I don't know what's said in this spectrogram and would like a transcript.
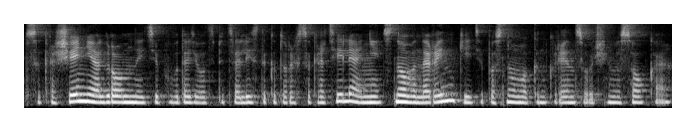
сокращения огромные, типа вот эти вот специалисты, которых сократили, они снова на рынке, и типа снова конкуренция очень высокая.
